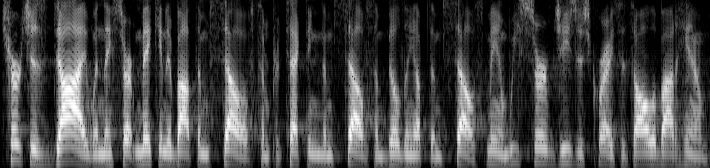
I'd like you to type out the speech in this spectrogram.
Churches die when they start making it about themselves and protecting themselves and building up themselves. Man, we serve Jesus Christ. It's all about Him.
